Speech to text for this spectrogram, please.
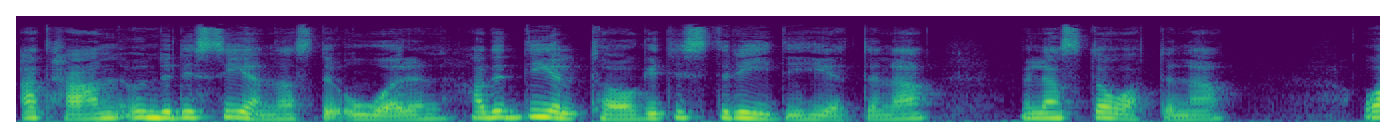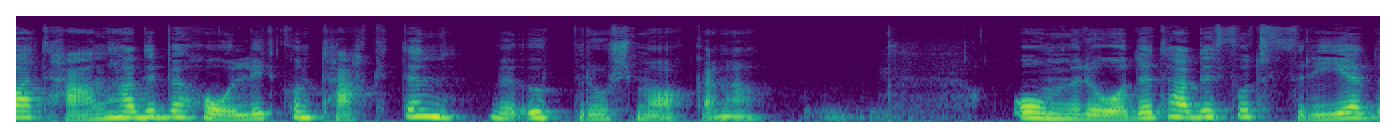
att han under de senaste åren hade deltagit i stridigheterna mellan staterna och att han hade behållit kontakten med upprorsmakarna. Området hade fått fred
